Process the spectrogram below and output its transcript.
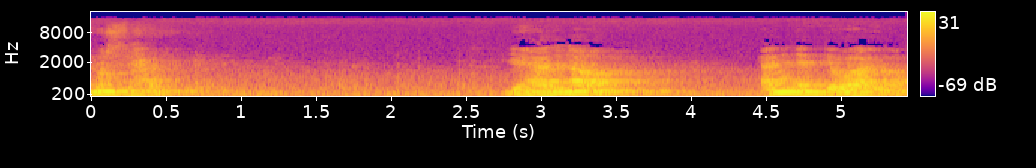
مستحب. لهذا نرى أن الدوائر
